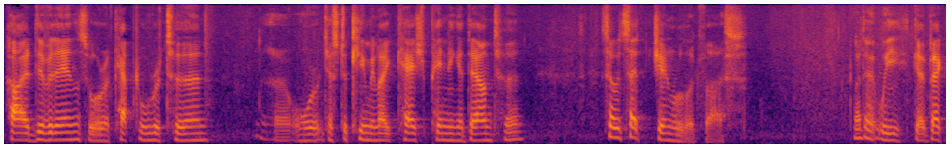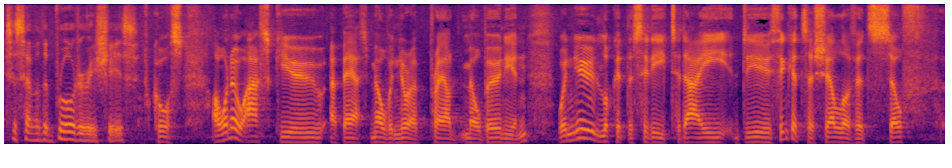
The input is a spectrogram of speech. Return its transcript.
higher dividends or a capital return uh, or just accumulate cash pending a downturn? So it's that general advice. Why don't we go back to some of the broader issues? Of course. I want to ask you about Melbourne. You're a proud Melburnian. When you look at the city today, do you think it's a shell of itself,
